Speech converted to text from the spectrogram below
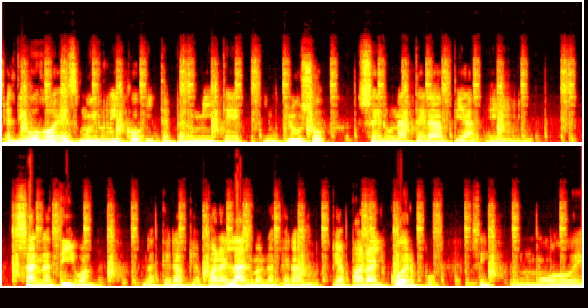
El dibujo es muy rico y te permite incluso ser una terapia eh, sanativa, una terapia para el alma, una terapia para el cuerpo, ¿sí? un modo de,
